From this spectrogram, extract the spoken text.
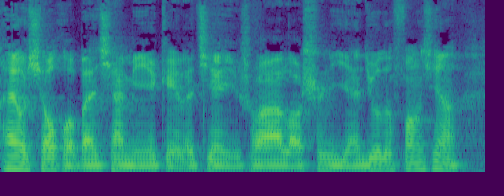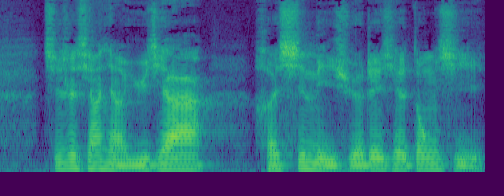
还有小伙伴下面也给了建议，说啊，老师你研究的方向，其实想想瑜伽。和心理学这些东西，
